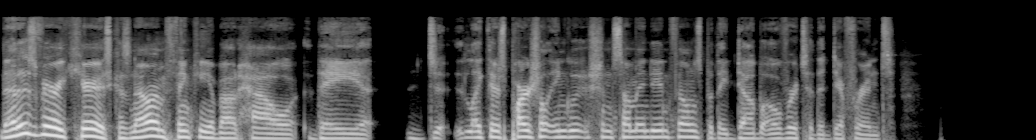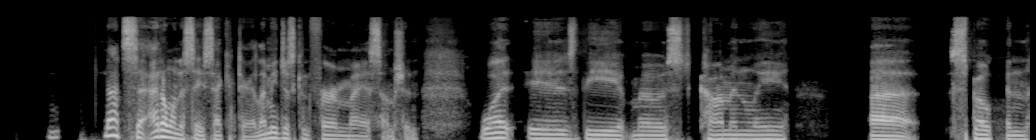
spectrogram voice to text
That is very curious because now I'm thinking about how they like there's partial English in some Indian films, but they dub over to the different not se- I don't want to say secondary. Let me just confirm my assumption. What is the most commonly uh, spoken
